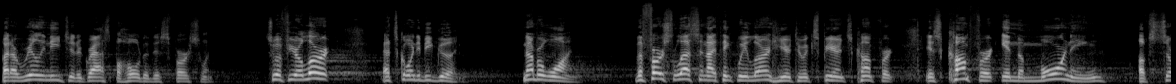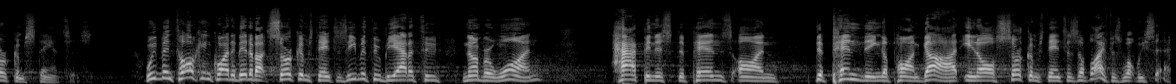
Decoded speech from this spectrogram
But I really need you to grasp a hold of this first one. So if you're alert, that's going to be good. Number one, the first lesson I think we learned here to experience comfort is comfort in the mourning of circumstances. We've been talking quite a bit about circumstances, even through Beatitude number one. Happiness depends on depending upon God in all circumstances of life, is what we said.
